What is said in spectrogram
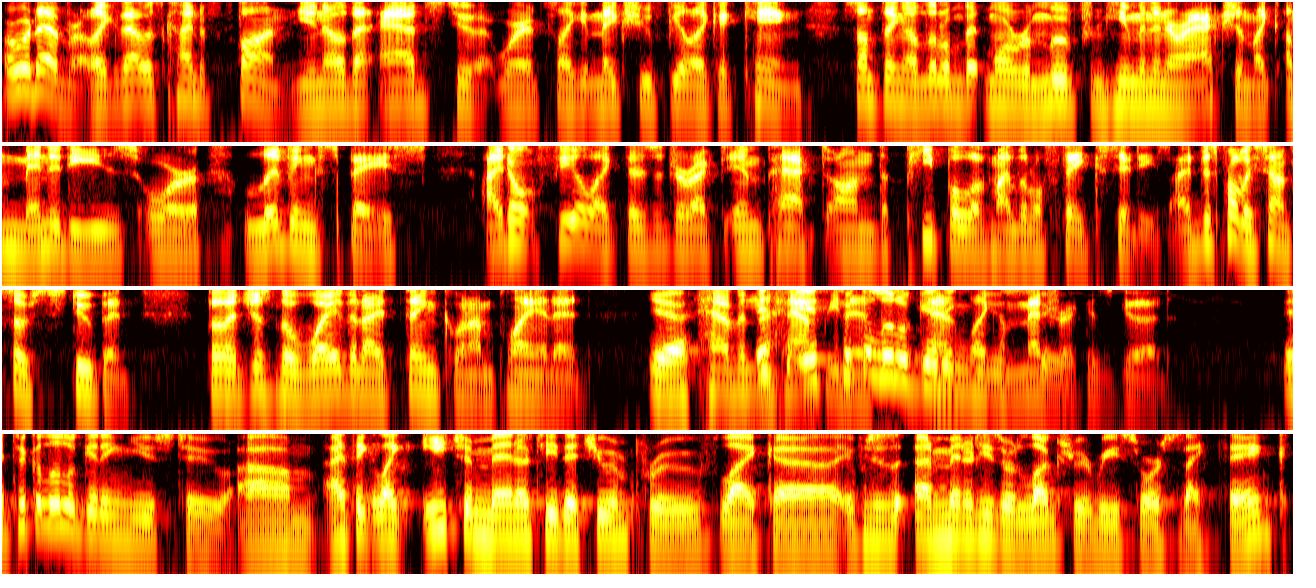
or whatever. Like that was kind of fun. You know, that adds to it where it's like it makes you feel like a king. Something a little bit more removed from human interaction, like amenities or living space. I don't feel like there's a direct impact on the people of my little fake cities. I, this probably sounds so stupid, but just the way that I think when I'm playing it, yeah, having the It's- happiness it took a little getting as like a used to. metric is good. It took a little getting used to. Um, I think like each amenity that you improve, like uh, it was just amenities or luxury resources. I think.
